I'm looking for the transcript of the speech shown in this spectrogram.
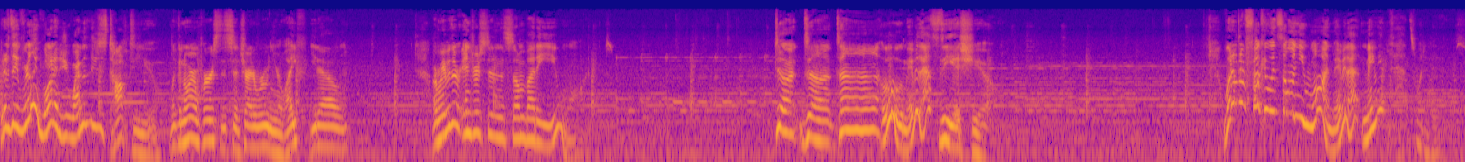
But if they really wanted you, why don't they just talk to you like a normal person of try to ruin your life, you know? Or maybe they're interested in somebody you want. Dun dun dun. Ooh, maybe that's the issue. What if they're fucking with someone you want? Maybe that. Maybe that's what it is.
